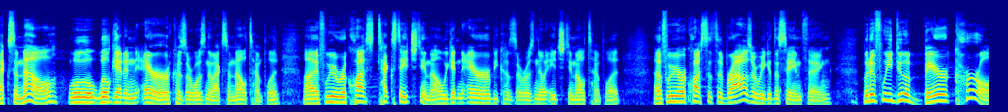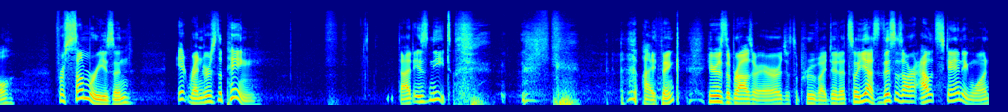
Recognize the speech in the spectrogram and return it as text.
XML, we'll, we'll get an error because there was no XML template. Uh, if we request text HTML, we get an error because there was no HTML template. Uh, if we request it to the browser, we get the same thing. But if we do a bare curl, for some reason, it renders the ping. That is neat. I think. Here's the browser error just to prove I did it. So yes, this is our outstanding one.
